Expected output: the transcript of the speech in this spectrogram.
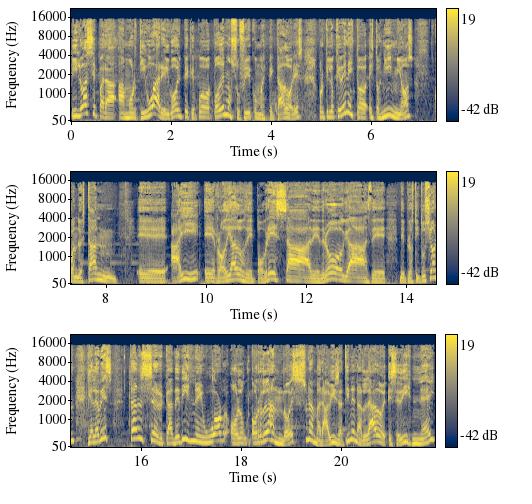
Y lo hace para amortiguar el golpe que podemos sufrir como espectadores, porque lo que ven estos niños cuando están eh, ahí eh, rodeados de pobreza, de drogas, de, de, prostitución y a la vez tan cerca de Disney World Orlando. es una maravilla. Tienen al lado ese Disney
